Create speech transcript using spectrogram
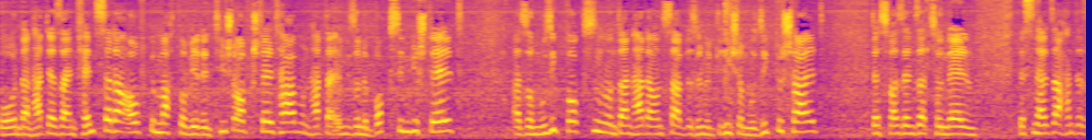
Und dann hat er sein Fenster da aufgemacht, wo wir den Tisch aufgestellt haben und hat da irgendwie so eine Box hingestellt also Musikboxen und dann hat er uns da ein bisschen mit griechischer Musik beschallt. Das war sensationell. Das sind halt Sachen, das,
